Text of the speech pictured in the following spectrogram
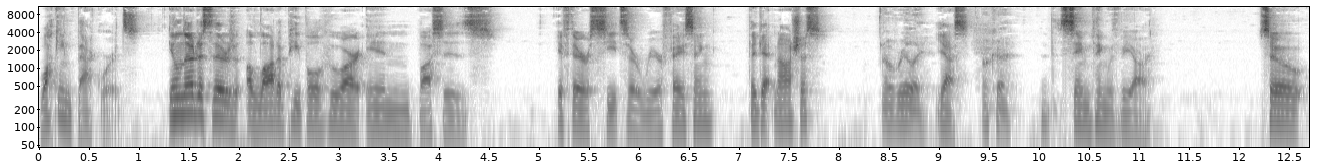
walking backwards. You'll notice there's a lot of people who are in buses. If their seats are rear facing, they get nauseous. oh, really? Yes. Okay. same thing with VR. So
